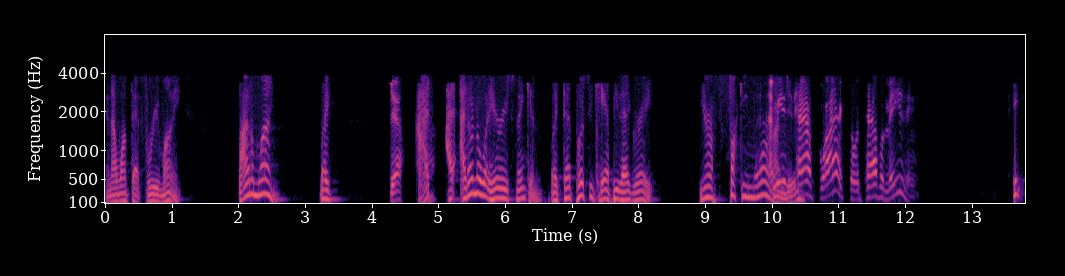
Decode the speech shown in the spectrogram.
and I want that free money. Bottom line, like Yeah. I, I I don't know what Harry's thinking. Like that pussy can't be that great. You're a fucking moron, I mean, dude. it's half black, so it's half amazing. It-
